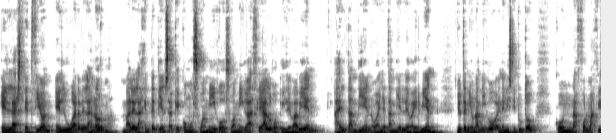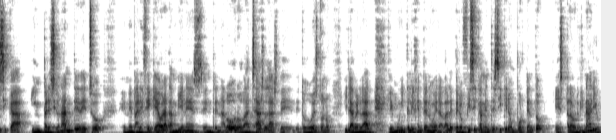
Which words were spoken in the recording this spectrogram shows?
en la excepción en lugar de la norma, ¿vale? La gente piensa que como su amigo o su amiga hace algo y le va bien, a él también o a ella también le va a ir bien. Yo tenía un amigo en el instituto con una forma física impresionante, de hecho me parece que ahora también es entrenador o da charlas de, todo esto, ¿no? Y la verdad que muy inteligente no era, ¿vale? Pero físicamente sí que era un portento extraordinario.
